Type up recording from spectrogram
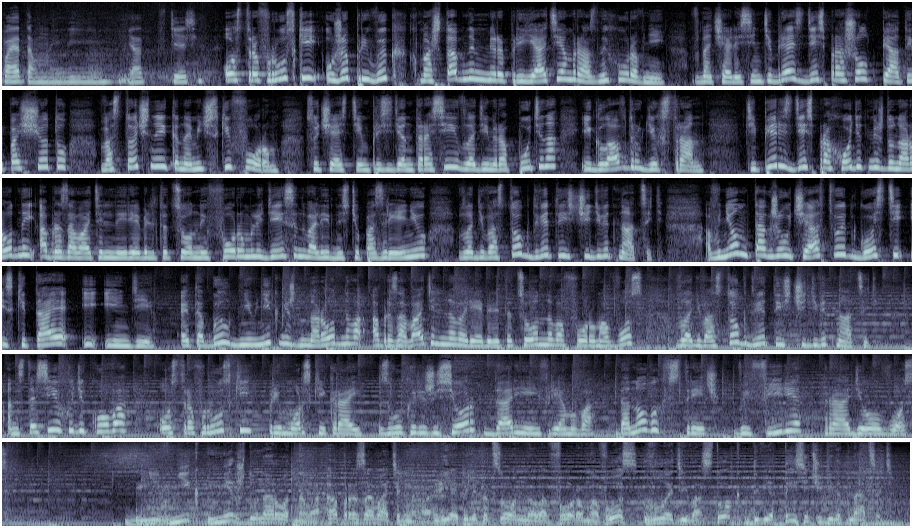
Поэтому я здесь. Остров Русский уже привык к масштабным мероприятиям разных уровней. В начале сентября здесь прошел пятый по счету Восточный экономический форум с участием президента России Владимира Путина и глав других стран – Теперь здесь проходит Международный образовательный реабилитационный форум людей с инвалидностью по зрению «Владивосток-2019». В нем также участвуют гости из Китая и Индии. Это был дневник Международного образовательного реабилитационного форума ВОЗ «Владивосток-2019». Анастасия Худякова, Остров Русский, Приморский край. Звукорежиссер Дарья Ефремова. До новых встреч в эфире Радио ВОЗ. Дневник Международного образовательного реабилитационного форума ВОЗ «Владивосток-2019».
